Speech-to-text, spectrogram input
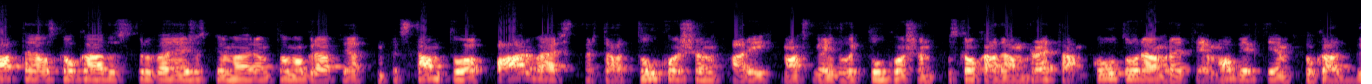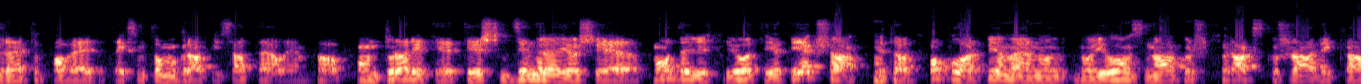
attēlus, kaut kādus tur vēžus, piemēram, tomogrāfijā, un pēc tam to pārvērst ar tādu tulkošanu, arī mākslīgā intelekta tulkošanu uz kaut kādām retām kultūrām, retiem objektiem objektiem, kaut kāda reta paveida, teiksim, tomogrāfijas attēliem. Un tur arī tie tieši ģenerējošie modeļi ļoti iet iekšā. Ja tādi populāri piemēri no, no jomas ir nākuši raksts, kurš rādīja, kā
